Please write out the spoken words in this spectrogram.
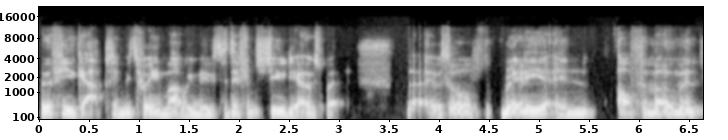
with a few gaps in between while we moved to different studios. But it was all really in of the moment.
